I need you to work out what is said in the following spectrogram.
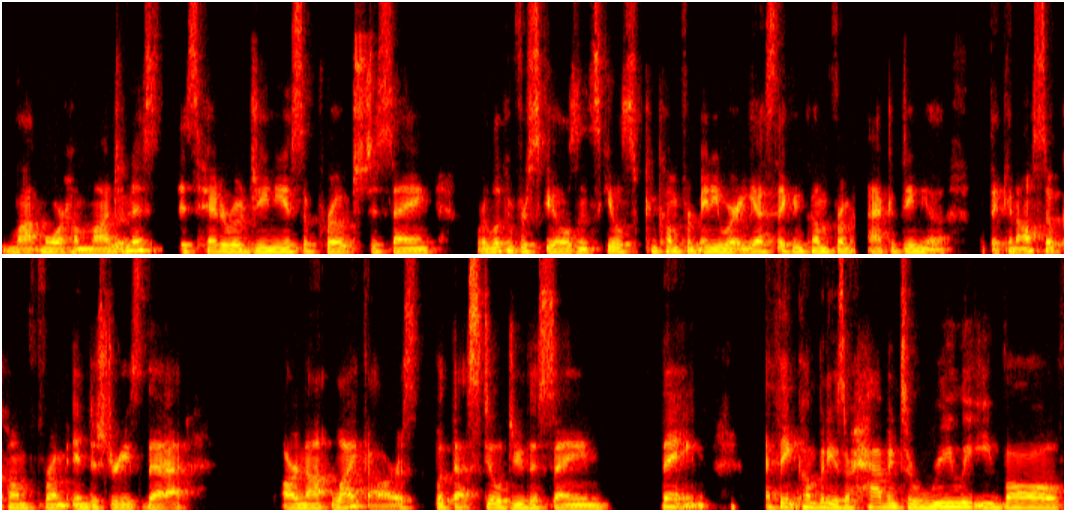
lot more homogenous. Yeah. This heterogeneous approach to saying, we're looking for skills, and skills can come from anywhere. Yes, they can come from academia, but they can also come from industries that are not like ours, but that still do the same thing. I think companies are having to really evolve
